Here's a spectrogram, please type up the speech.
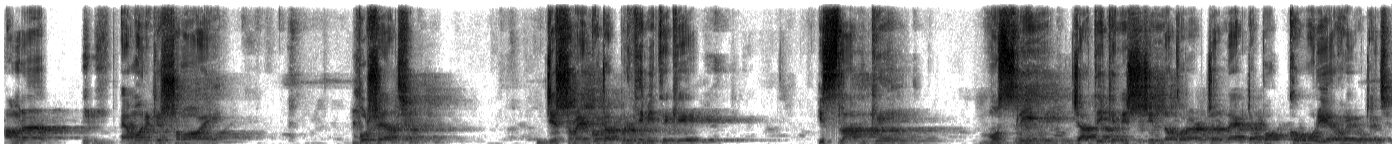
আমরা এমন একটি সময় বসে আছি, যে সময় গোটা পৃথিবী থেকে ইসলামকে, মুসলিম জাতিকে নিশ্চিন্ন করার জন্য একটা পক্ষ মরিয়া হয়ে উঠেছে।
